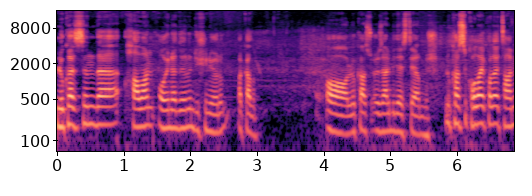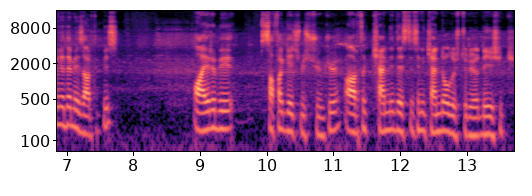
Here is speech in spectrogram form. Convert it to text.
Lucas'ın da Havan oynadığını düşünüyorum. Bakalım. Aa, Lucas özel bir deste yapmış. Lucas'ı kolay kolay tahmin edemeyiz artık biz. Ayrı bir safa geçmiş çünkü. Artık kendi destesini kendi oluşturuyor değişik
